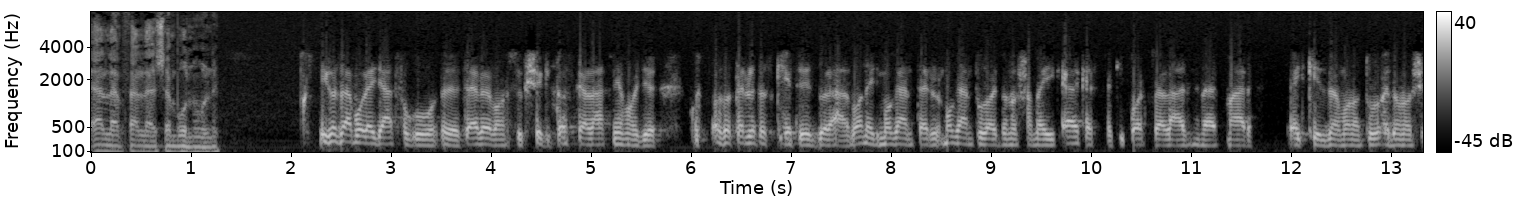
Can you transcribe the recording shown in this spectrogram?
ellen fel lehessen vonulni? Igazából egy átfogó terve van szükség. Itt azt kell látni, hogy az a terület az két részből áll. Van egy magántulajdonos, amelyik elkezdte kiparcellázni, mert már egy kézben van a tulajdonos,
